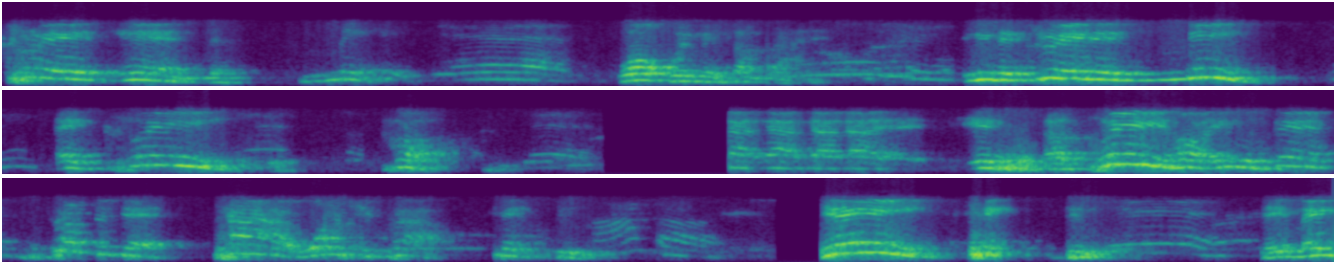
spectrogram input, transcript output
create in me. Walk with me, somebody. He said, create in me a clean heart. Now, now, now, now, it's a clean heart. He was saying something that power, washing power can't do. James can't do. They may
